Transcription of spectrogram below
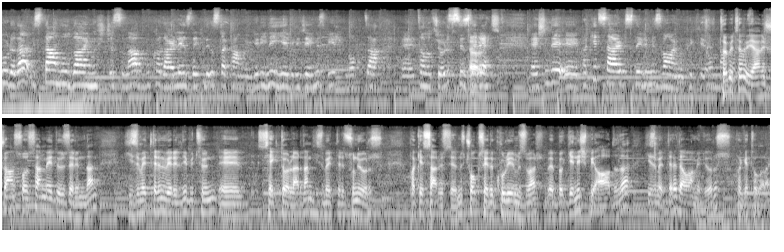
Burada da İstanbul'daymışçasına bu kadar lezzetli ıslak hamburgeri yine yiyebileceğiniz bir nokta e, tanıtıyoruz sizlere. Evet. E, şimdi e, paket servislerimiz var mı peki? Ondan Tabii tabii yani şu an sosyal medya üzerinden hizmetlerin verildiği bütün e, sektörlerden hizmetleri sunuyoruz. Paket servislerimiz, çok sayıda kuryemiz var ve geniş bir ağda da hizmetlere devam ediyoruz paket olarak.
